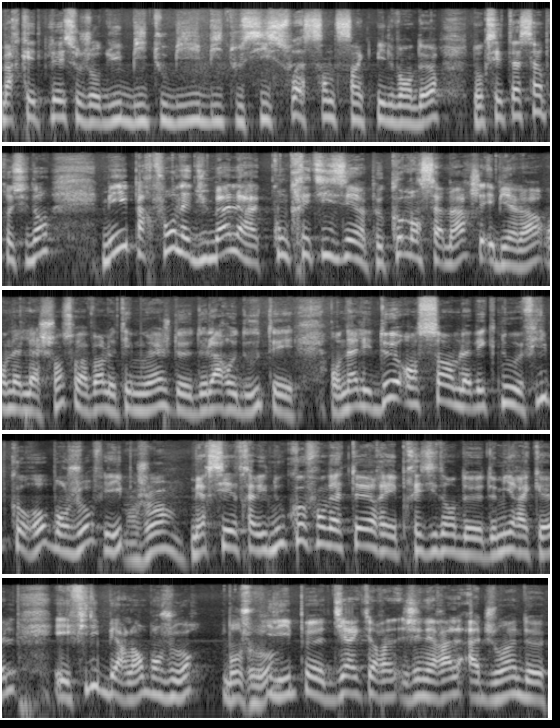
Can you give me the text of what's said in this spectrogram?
marketplaces aujourd'hui, B2B, B2C, 65 000 vendeurs. Donc c'est assez impressionnant. Mais parfois, on a du mal à concrétiser un peu comment ça marche. Et eh bien là, on a de la chance, on va voir le témoignage de, la Redoute. Et on a les deux ensemble avec nous. Philippe Corot, bonjour Philippe. Bonjour. Merci d'être avec nous, cofondateur et président de, de Miracle. Et Philippe Berland, bonjour. Bonjour. Philippe, directeur général adjoint de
